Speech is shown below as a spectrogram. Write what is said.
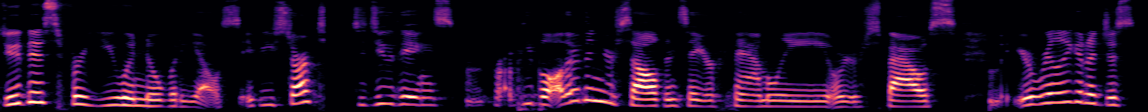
Do this for you and nobody else. If you start to do things for people other than yourself and say your family or your spouse, you're really going to just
